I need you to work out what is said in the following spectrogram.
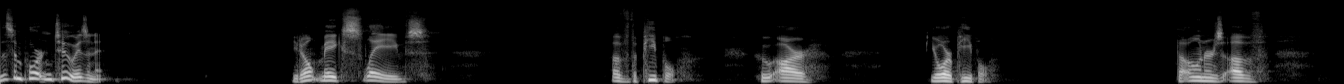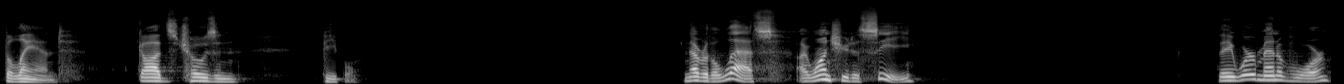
This is important too, isn't it? You don't make slaves of the people who are your people, the owners of the land, God's chosen people. Nevertheless, I want you to see they were men of war.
